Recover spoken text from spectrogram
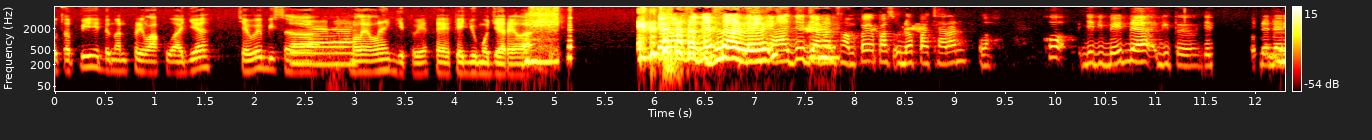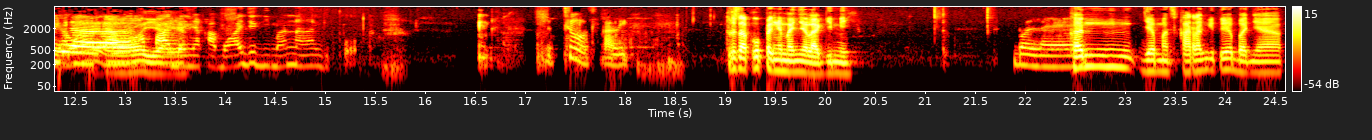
tapi dengan perilaku aja cewek bisa Iya. meleleh gitu ya kayak keju mozzarella. Ya maksudnya seadanya aja jangan sampai pas udah pacaran loh kok jadi beda gitu. Jadi udah dari Iya. awal ya Oh, apa iya, iya. adanya kamu aja gimana gitu. Betul sekali. Terus aku pengen nanya lagi nih, Boleh. kan zaman sekarang gitu ya banyak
